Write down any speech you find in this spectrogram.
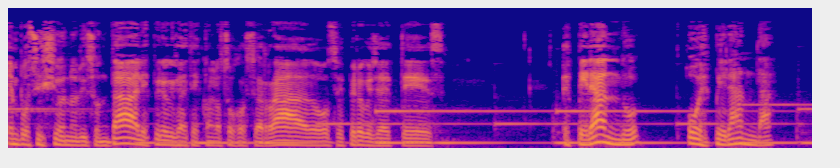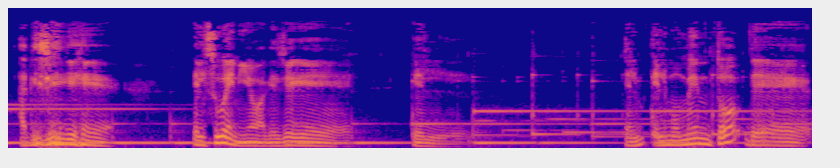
en posición horizontal, espero que ya estés con los ojos cerrados, espero que ya estés esperando o esperanda a que llegue el sueño, a que llegue el, el, momento de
